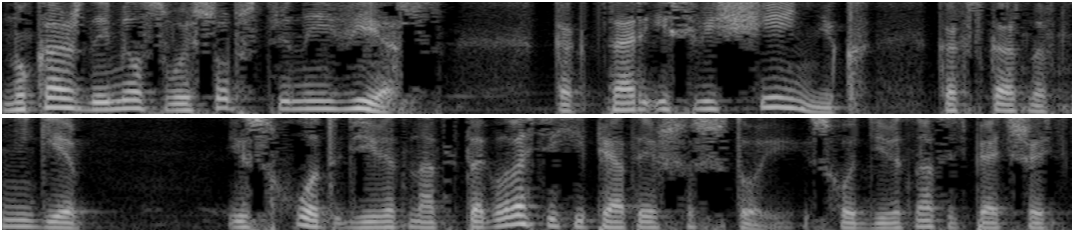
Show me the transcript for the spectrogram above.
но каждый имел свой собственный вес, как царь и священник, как сказано в книге Исход 19 глава, стихи 5 и 6. Исход 19, 5, 6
